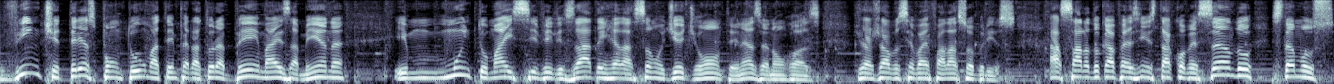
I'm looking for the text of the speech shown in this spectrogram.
23.1, uma temperatura bem mais amena e muito mais civilizada em relação ao dia de ontem, né, Zenon Rosa? Já já você vai falar sobre isso. A sala do cafezinho está começando, estamos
